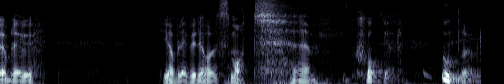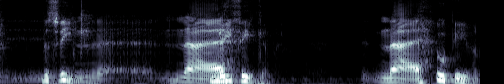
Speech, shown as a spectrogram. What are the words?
Jag blev. Jag blev ju då smått... eh, Chockad. Upprörd. Besviken. nej, Nyfiken. nej. Uppgiven.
